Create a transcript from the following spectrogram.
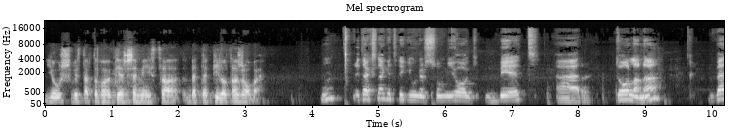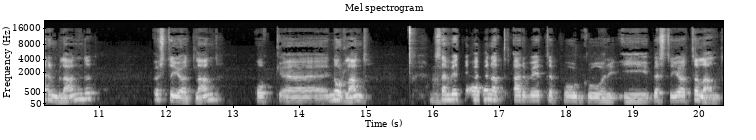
już wystartowały pierwsze miejsca BT pilotażowe? Mm. I dagsläget regioner som jag vet är Dalarna, Värmland, Östergötland och eh, Norrland. Mm. Sen vet jag även att arbete pågår i Västra Götaland.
